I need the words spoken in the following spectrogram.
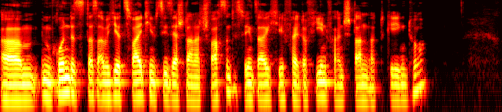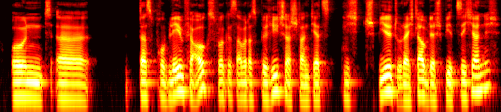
Ähm, Im Grunde ist das aber hier zwei Teams, die sehr standardschwach sind. Deswegen sage ich, hier fällt auf jeden Fall ein Standard-Gegentor. Und äh, das Problem für Augsburg ist aber, dass Berisha Stand jetzt nicht spielt oder ich glaube, der spielt sicher nicht.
